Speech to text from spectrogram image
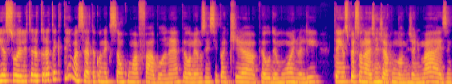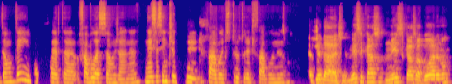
E a sua literatura até que tem uma certa conexão com a fábula, né? Pelo menos em Simpatia pelo Demônio ali, tem os personagens já com nomes de animais, então tem uma certa fabulação já, né? Nesse sentido de, de fábula, de estrutura de fábula mesmo. É verdade. Nesse caso, nesse caso agora, não,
